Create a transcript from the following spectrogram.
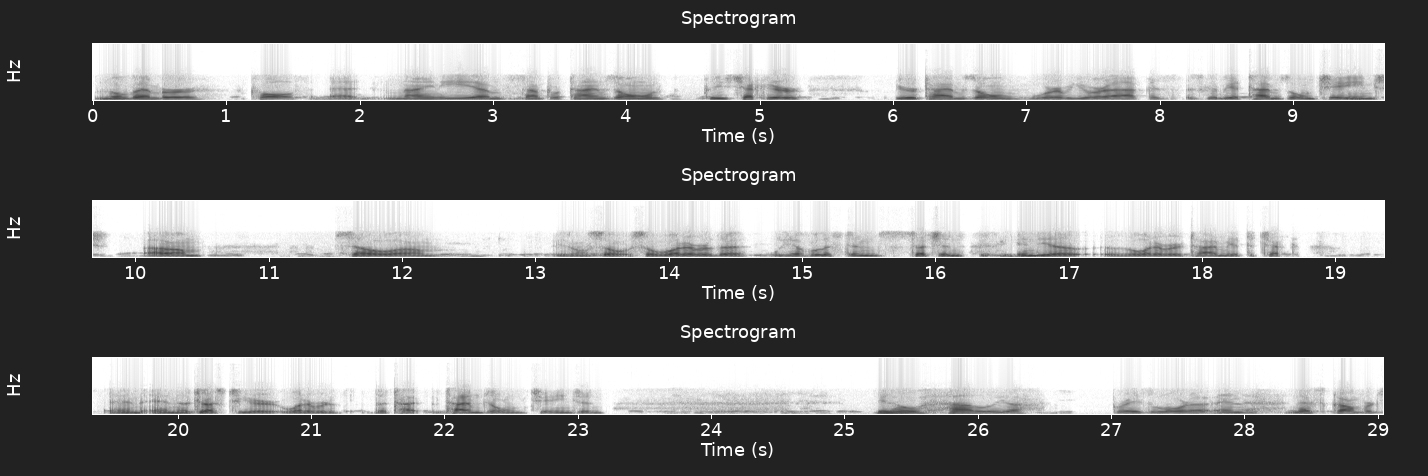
November 12th at 9 a.m. Central Time Zone. Please check your your time zone wherever you are at, because there's going to be a time zone change. Um, so um, you know so so whatever the we have listings such in india whatever time you have to check and and adjust to your whatever the t- time zone change and you know hallelujah. Praise the lord. And next conference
